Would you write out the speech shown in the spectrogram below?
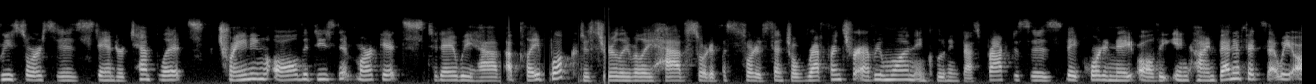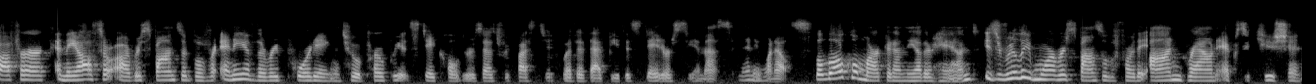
resources, standard templates, training all the DSNP markets. Today we have a playbook just really, really have sort of a sort of central reference for everyone, including best practices. They coordinate all the in-kind benefits that we offer, and they also are responsible for any of the reporting to appropriate stakeholders as requested, whether that be the state or CMS and anyone else. The local market, on the other hand, is really more responsible for the on ground execution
